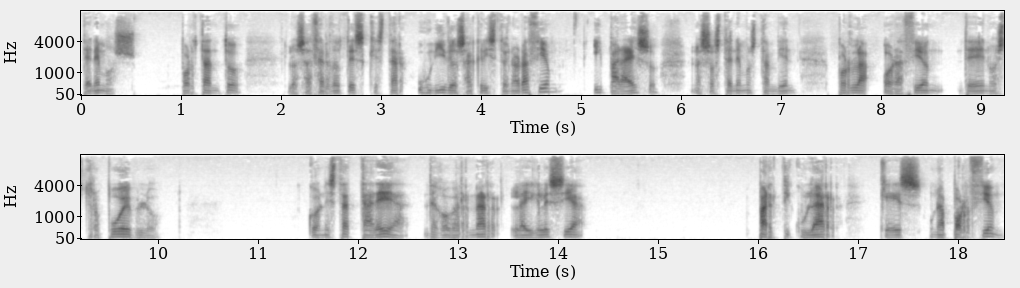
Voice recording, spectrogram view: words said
Tenemos, por tanto, los sacerdotes que estar unidos a Cristo en oración y para eso nos sostenemos también por la oración de nuestro pueblo, con esta tarea de gobernar la Iglesia particular que es una porción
